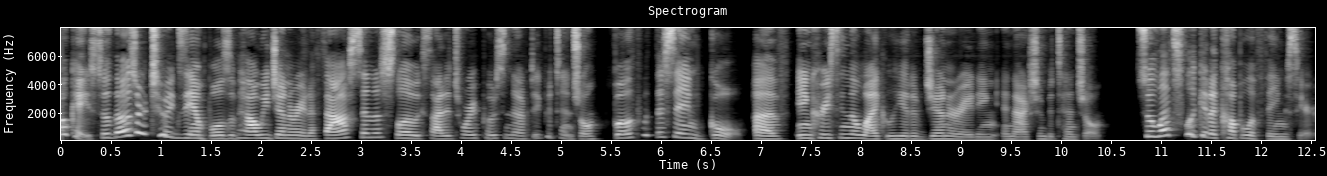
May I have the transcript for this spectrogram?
Okay, so those are two examples of how we generate a fast and a slow excitatory postsynaptic potential, both with the same goal of increasing the likelihood of generating an action potential. So let's look at a couple of things here.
